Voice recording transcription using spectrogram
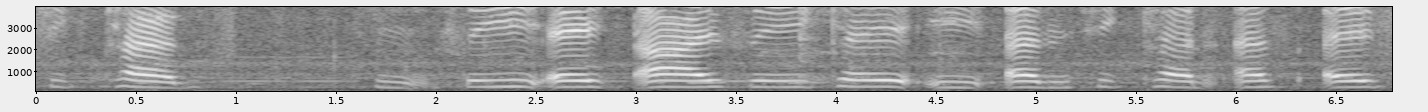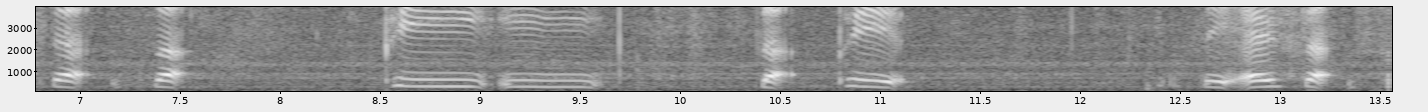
chicken. Hmm, C H I C K E N chicken S H S P E S P C H S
